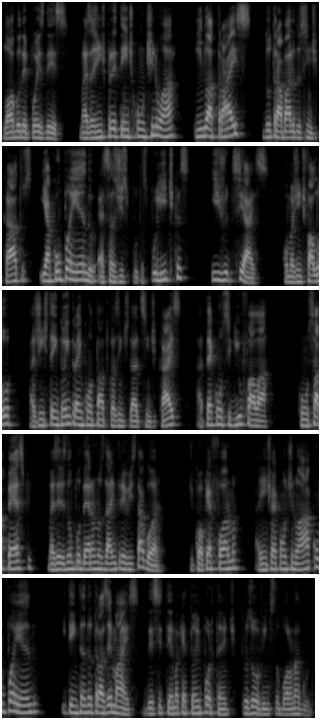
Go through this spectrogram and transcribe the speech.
logo depois desse. Mas a gente pretende continuar indo atrás do trabalho dos sindicatos e acompanhando essas disputas políticas e judiciais. Como a gente falou, a gente tentou entrar em contato com as entidades sindicais, até conseguiu falar com o SAPESP, mas eles não puderam nos dar entrevista agora. De qualquer forma, a gente vai continuar acompanhando e tentando trazer mais desse tema que é tão importante para os ouvintes do Bola na Agulha.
